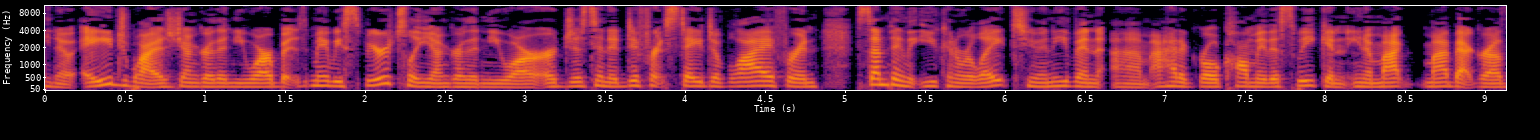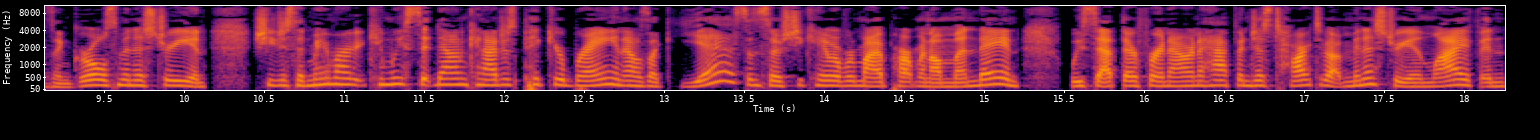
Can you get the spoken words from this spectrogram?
you know, age wise younger than you are, but maybe spiritually younger than you are, or just in a different stage of life or in something that you can relate to. And even, um, I had a girl call me this week and, you know, my, my background's in girls ministry and she just said, Mary Margaret, can we sit down? Can I just pick your brain? And I was like, yes. And so she came over to my apartment on Monday and we sat there for an hour and a half and just talked about ministry and life. And,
